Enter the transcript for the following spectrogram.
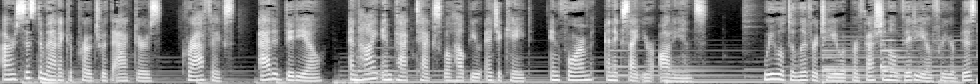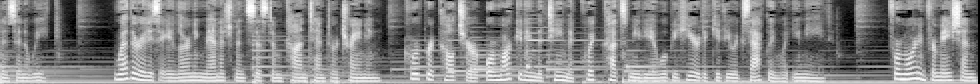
Our systematic approach with actors, graphics, added video, and high impact text will help you educate, inform, and excite your audience. We will deliver to you a professional video for your business in a week. Whether it is a learning management system content or training, corporate culture, or marketing, the team at Quick Cuts Media will be here to give you exactly what you need. For more information,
